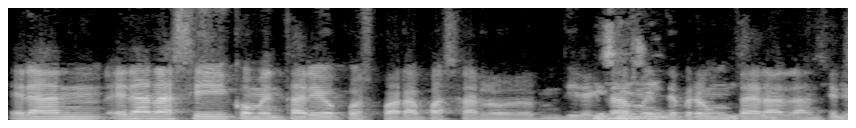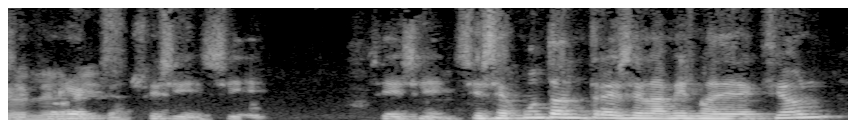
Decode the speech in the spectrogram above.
eran, eran así comentarios pues para pasarlo. Directamente pregunta era la anterior del Sí, sí, sí. Sí, sí. Si se juntan tres en la misma dirección,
